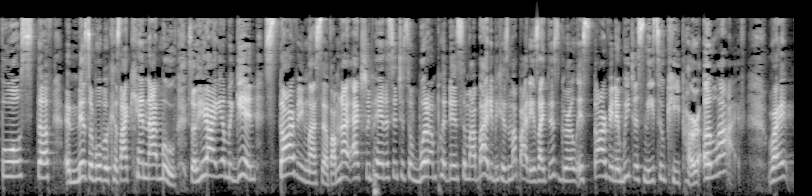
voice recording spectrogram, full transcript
full, stuffed, and miserable because I cannot move. So here I am again, starving myself. I'm not actually paying attention to what I'm putting into my body because my body is like, this girl is starving and we just need to keep her alive, right?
